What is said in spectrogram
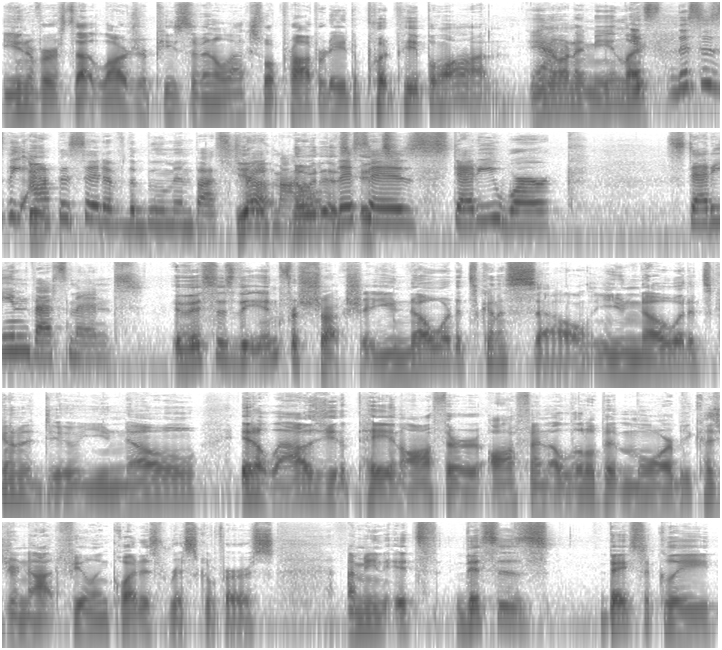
universe that larger piece of intellectual property to put people on you Yeah. know what i mean like it's, this is the it- opposite of the boom and bust Yeah, trade no, model. it is. This It's- is steady work, steady investment. this is the infrastructure. You know what it's going to sell. You know what it's going to do. You know it allows you to pay an author often a little bit more because you're not feeling quite as risk averse. I mean, it's this is basically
